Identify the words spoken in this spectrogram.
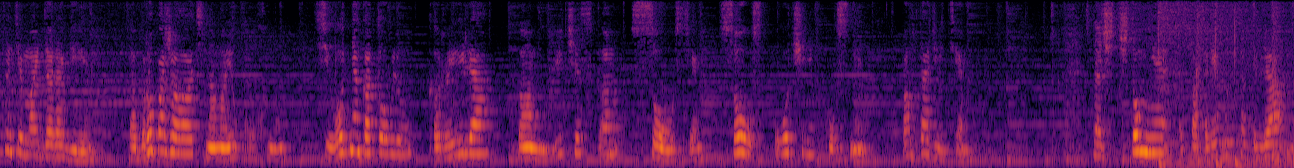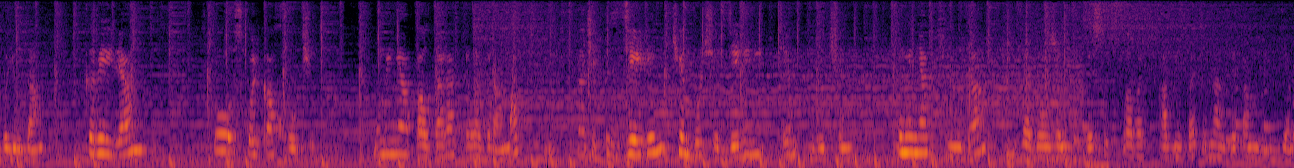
Здравствуйте, мои дорогие! Добро пожаловать на мою кухню. Сегодня готовлю крылья в бомбическом соусе. Соус очень вкусный. Повторите. Значит, что мне потребуется для блюда? Крылья, кто сколько хочет. У меня полтора килограмма. Значит, зелень, чем больше зелени, тем лучше. У меня кинза. Кинза должен присутствовать обязательно в этом блюде.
